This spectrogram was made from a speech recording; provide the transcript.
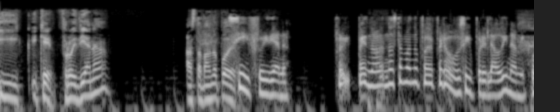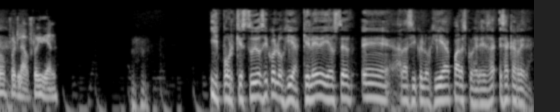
¿Y, y qué? ¿Freudiana? Hasta más no poder. Sí, freudiana. Freud- Pues no, no está más no poder, pero sí, por el lado dinámico, por el lado freudiano. ¿Y por qué estudió psicología? ¿Qué le veía usted eh, a la psicología para escoger esa, esa carrera?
